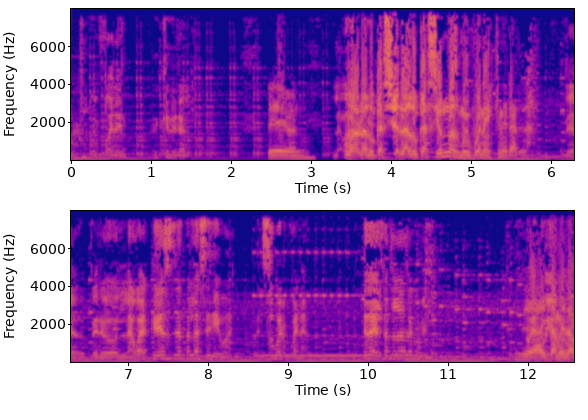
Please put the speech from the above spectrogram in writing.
no es muy buena en, en general. Sí, weón. La Bueno, la educación, la educación no es muy buena en general. Culiado. Pero la weá que es de la serie, weón. Es súper buena. Yo de verdad te la recomiendo. Ya, y también la...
